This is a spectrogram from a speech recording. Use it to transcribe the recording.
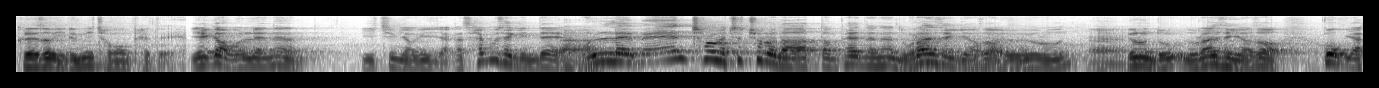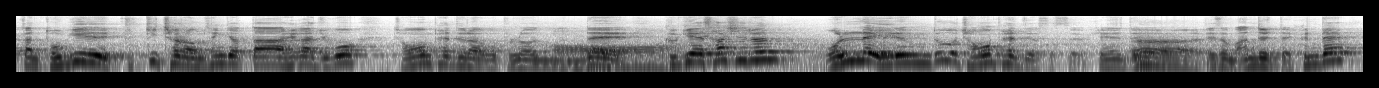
그래서 이름이 정원 패드예요. 얘가 원래는 이 지금 여기 약간 살구색인데 네. 원래 맨 처음에 최초로 나왔던 패드는 노란색이어서 요, 요런 네. 요런 노, 노란색이어서 꼭 약간 독일 국기처럼 생겼다 해가지고 정원 패드라고 불렀는데 어. 그게 사실은 원래 이름도 정원 패드였었어요. 네. 걔네들에서 만들 때. 근데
